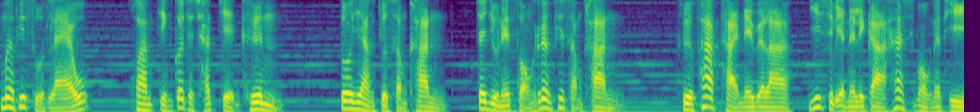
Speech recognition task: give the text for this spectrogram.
เมื่อพิสูจน์แล้ว ความจริงก็จะชัดเจนขึ้น ตัวอย่างจุดสำคัญจะอยู่ในสองเรื่องที่สำคัญ คือภาพถ่ายในเวลา 21นาฬิกา56นาที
